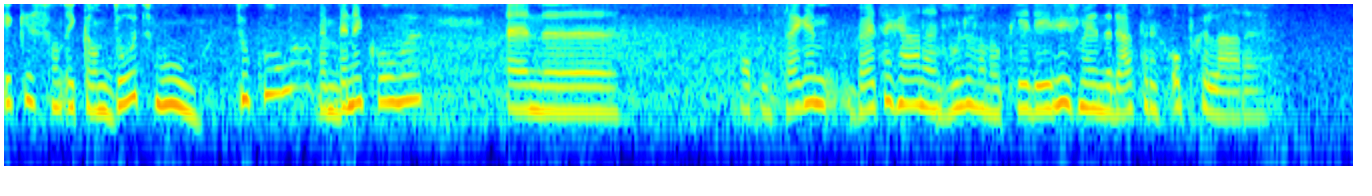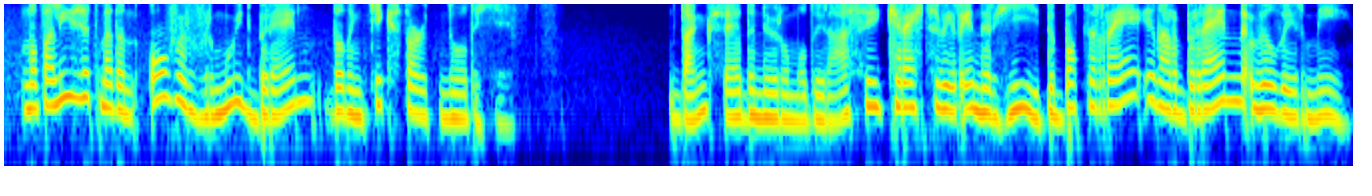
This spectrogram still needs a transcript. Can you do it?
ik is van ik kan doodmoe toekomen en binnenkomen en laten we zeggen, buiten gaan en voelen van oké, deze heeft mij inderdaad terug opgeladen. Nathalie zit met een oververmoeid brein dat een kickstart nodig heeft. Dankzij de neuromodulatie krijgt ze weer energie. De batterij in haar brein wil weer mee.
